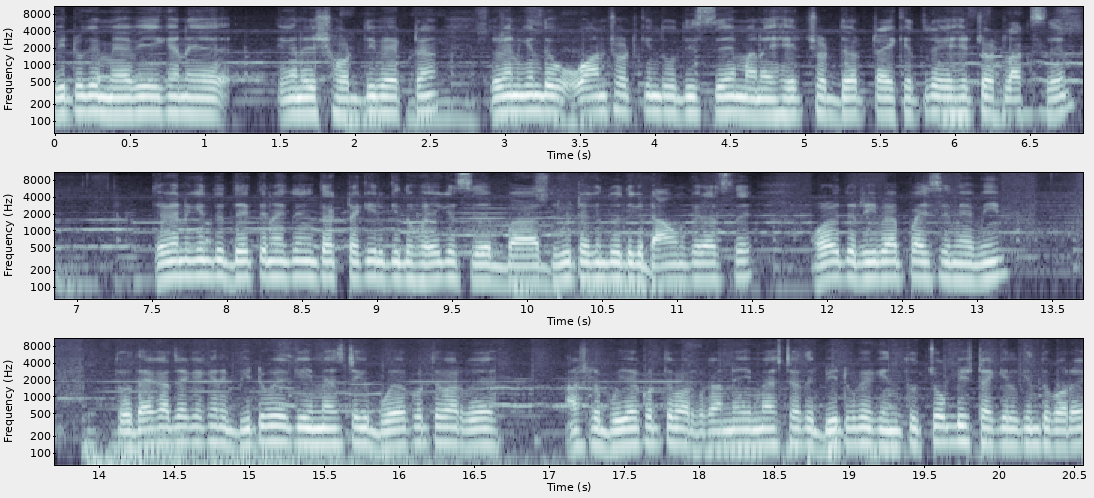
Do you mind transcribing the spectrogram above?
বিটুকে ম্যাবি এখানে এখানে শট দিবে একটা। তো এখানে কিন্তু ওয়ান শট কিন্তু দিচ্ছে মানে হেড শট দেওয়ার ট্রাই ক্ষেত্রে হেড শট লাগছে। এখানে কিন্তু দেখতে না কিন্তু একটা কিল কিন্তু হয়ে গেছে বা দুইটা কিন্তু ওইদিকে ডাউন করে আসছে। ওরা হয়তো রিভাইভ পাইছে মেবি তো দেখা যাক এখানে বিটুকে কি এই ম্যাচটাকে বয়া করতে পারবে? আসলে বইয়া করতে পারবে কারণ এই ম্যাচটাতে বিটুকে কিন্তু চব্বিশটা কিল কিন্তু করে।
